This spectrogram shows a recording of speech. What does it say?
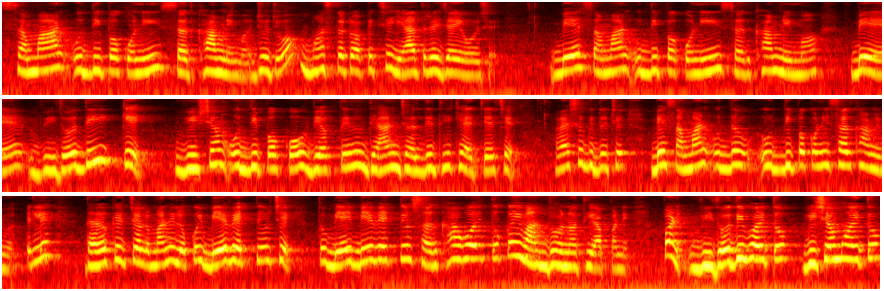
સમાન ઉદ્દીપકોની સરખામણીમાં. જોજો મસ્ત ટોપિક છે, યાદ રહી જાય એવો છે. બે સમાન ઉદ્દીપકોની સરખામણીમાં બે વિરોધી કે વિષમ ઉદ્દીપકો વ્યક્તિનું ધ્યાન જલ્દીથી ખેંચે છે. હવે શું કીધું છે? બે સમાન ઉદ્દીપકોની સરખામણીમાં. એટલે ધારો કે ચલો, માની લો કોઈ બે વ્યક્તિઓ છે, તો બે બે વ્યક્તિઓ સરખા હોય તો કંઈ વાંધો નથી આપણને. પણ વિરોધી હોય તો, વિષમ હોય તો,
